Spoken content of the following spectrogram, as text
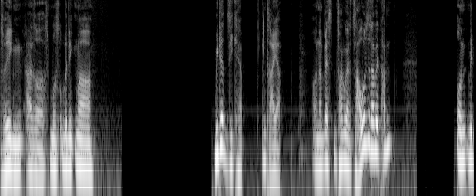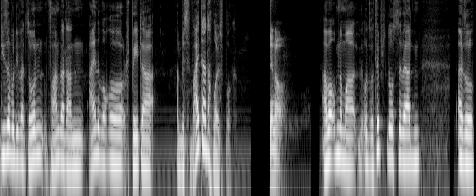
Deswegen, also, es muss unbedingt mal wieder ein Sieg her. Ein Dreier. Und am besten fangen wir zu Hause damit an. Und mit dieser Motivation fahren wir dann eine Woche später ein bisschen weiter nach Wolfsburg. Genau. Aber um nochmal unsere Tipps loszuwerden, also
